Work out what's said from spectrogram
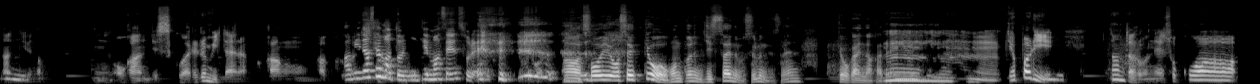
なんていうの、うん、拝んで救われるみたいな感覚。阿弥陀様と似てません？それ。あそういうお説教を本当に実際でもするんですね。教会の中で。うん、うんやっぱり、なんだろうね、そこは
